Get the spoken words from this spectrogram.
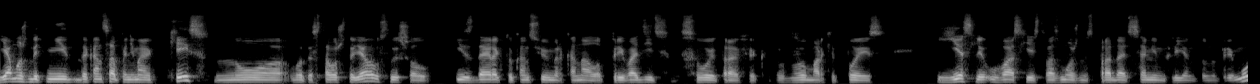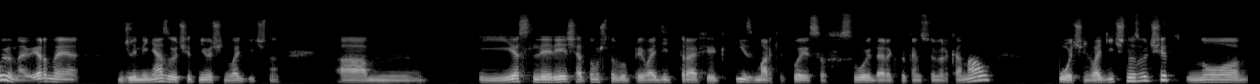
я, может быть, не до конца понимаю кейс, но вот из того, что я услышал, из direct-to-consumer канала приводить свой трафик в marketplace, если у вас есть возможность продать самим клиенту напрямую, наверное, для меня звучит не очень логично. Если речь о том, чтобы приводить трафик из маркетплейсов в свой direct-to-consumer канал, очень логично звучит, но,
